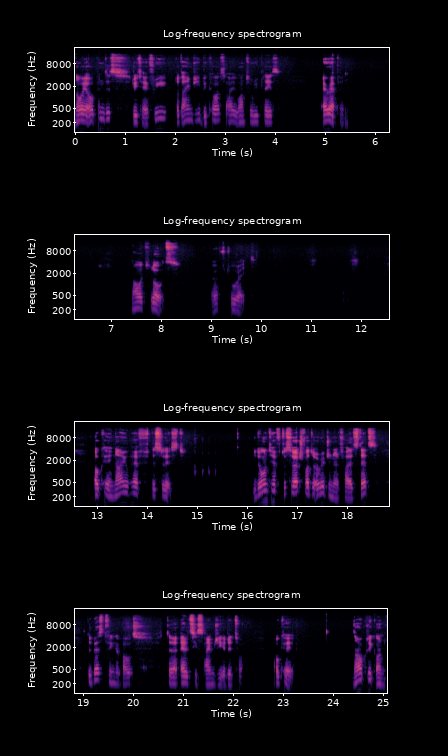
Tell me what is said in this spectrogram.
now I open this GTA 3.img because I want to replace a weapon. Now it loads. You have to wait. Okay, now you have this list. You don't have to search for the original files, that's the best thing about the Alci's IMG editor. Okay, now click on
